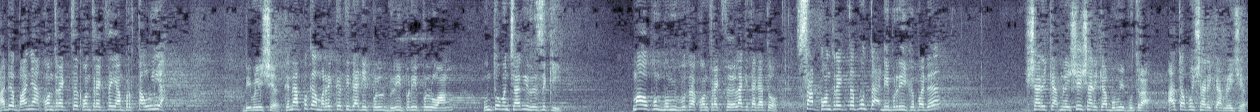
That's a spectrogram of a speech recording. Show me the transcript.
ada banyak kontraktor-kontraktor yang bertauliah di Malaysia. Kenapakah mereka tidak diberi peluang untuk mencari rezeki? Maupun Bumi Putra kontraktor lah kita kata. Subkontraktor pun tak diberi kepada syarikat Malaysia, syarikat Bumi Putra ataupun syarikat Malaysia.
